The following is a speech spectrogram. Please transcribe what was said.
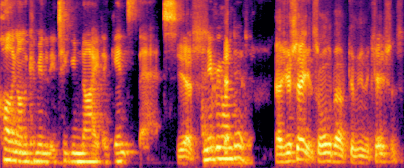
calling on the community to unite against that. Yes. And everyone did. As you say, it's all about communications.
